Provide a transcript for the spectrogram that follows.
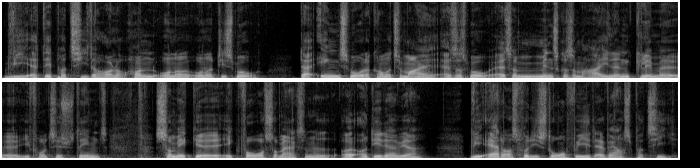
Vi er det parti, der holder hånden under, under de små. Der er ingen små, der kommer til mig, altså små, altså mennesker, som har en eller anden klemme øh, i forhold til systemet, som ikke, øh, ikke får vores opmærksomhed, og, og det er der, vi er. Vi er der også for de store, for vi er et erhvervsparti.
